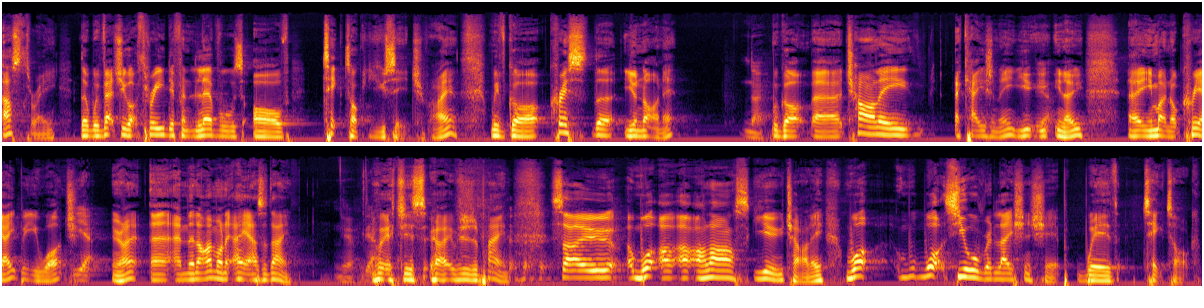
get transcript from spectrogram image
us three, that we've actually got three different levels of TikTok usage, right? We've got Chris, that you're not on it. No. We've got uh, Charlie. Occasionally, you you, you know, uh, you might not create, but you watch. Yeah. right. Uh, and then I'm on it eight hours a day, Yeah. which is uh, which is a pain. so, what I'll, I'll ask you, Charlie, what what's your relationship with TikTok?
